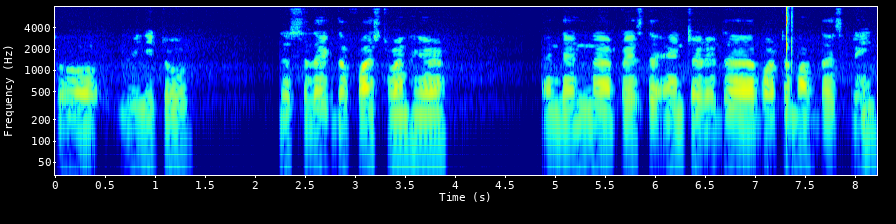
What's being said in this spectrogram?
So we need to just select the first one here and then uh, press the enter at the bottom of the screen.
